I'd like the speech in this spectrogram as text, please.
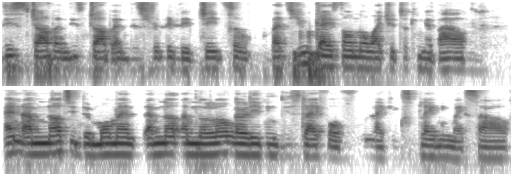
this job and this job and it's really legit. So, but you guys don't know what you're talking about. And I'm not in the moment, I'm not, I'm no longer living this life of like explaining myself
